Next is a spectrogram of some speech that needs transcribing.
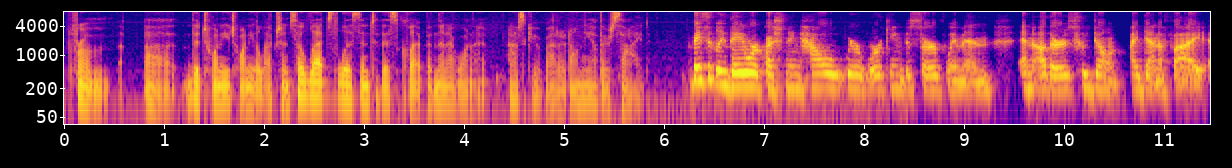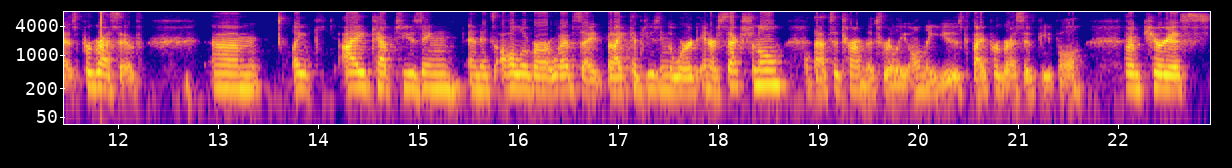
from uh, the 2020 election. So let's listen to this clip, and then I want to ask you about it on the other side. Basically, they were questioning how we're working to serve women and others who don't identify as progressive. Um, like I kept using, and it's all over our website, but I kept using the word intersectional. That's a term that's really only used by progressive people. I'm curious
